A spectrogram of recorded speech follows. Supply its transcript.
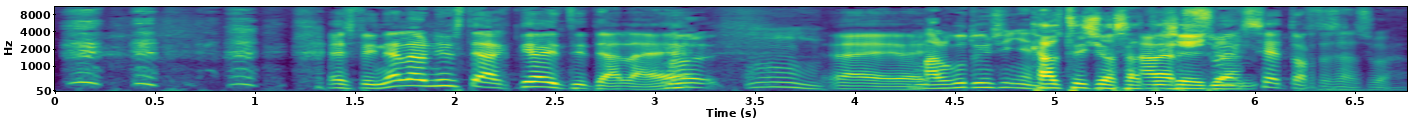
Ez pinela honi uste aktiba entzitea eh? Mm, Eh, eh, malgutu inzinen. Kaltzizio A zati zei zuek joan. ze torteza zuen.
